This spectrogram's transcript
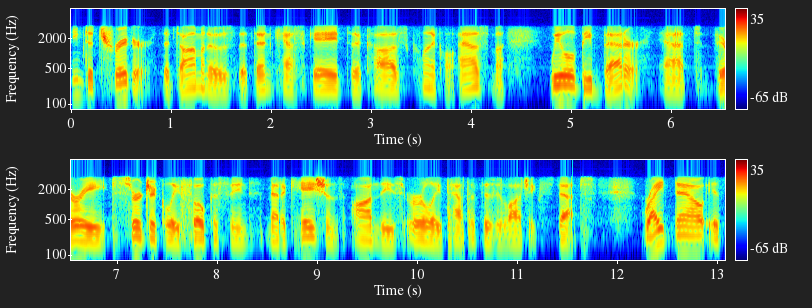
seem to trigger the dominoes that then cascade to cause clinical asthma, we will be better at very surgically focusing medications on these early pathophysiologic steps. Right now, it's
